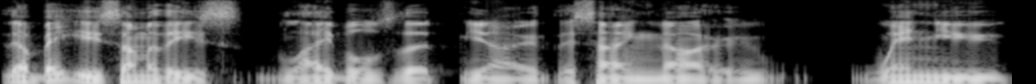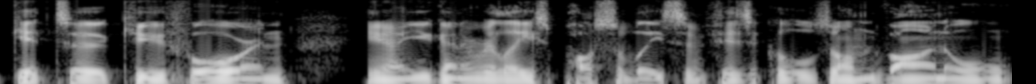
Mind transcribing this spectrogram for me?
they'll bet you some of these labels that you know they're saying no when you get to Q4 and you know you're going to release possibly some physicals on vinyl,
